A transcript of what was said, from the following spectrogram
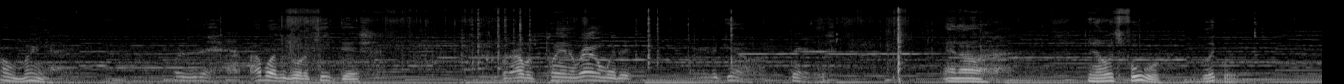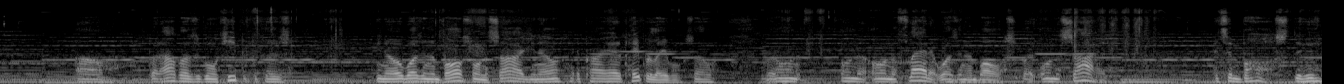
Oh man. Where's it at? I wasn't gonna keep this, but I was playing around with it. Where did it go? There it is. And uh, you know, it's full of liquid. Um, but I wasn't gonna keep it because, you know, it wasn't embossed on the side. You know, it probably had a paper label. So, but on on the on the flat it wasn't embossed, but on the side, it's embossed, dude.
